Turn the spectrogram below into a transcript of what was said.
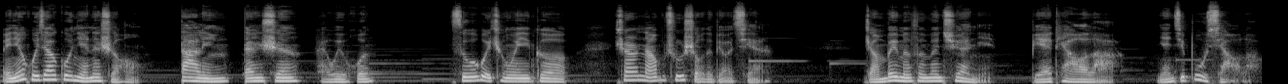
每年回家过年的时候，大龄单身还未婚，似乎会成为一个让人拿不出手的标签。长辈们纷纷劝你别挑了，年纪不小了。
